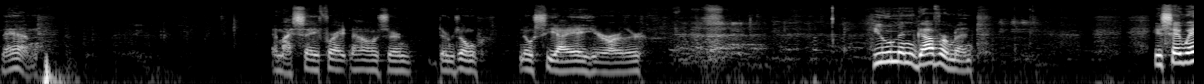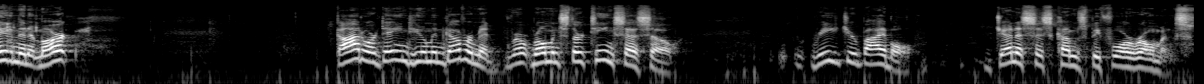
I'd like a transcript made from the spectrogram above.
Man, am I safe right now? Is there there's no no CIA here, are there? Human government. You say, wait a minute, Mark. God ordained human government. Romans 13 says so. Read your Bible. Genesis comes before Romans.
